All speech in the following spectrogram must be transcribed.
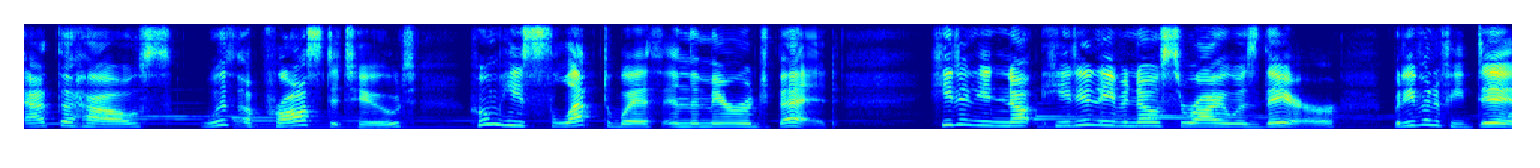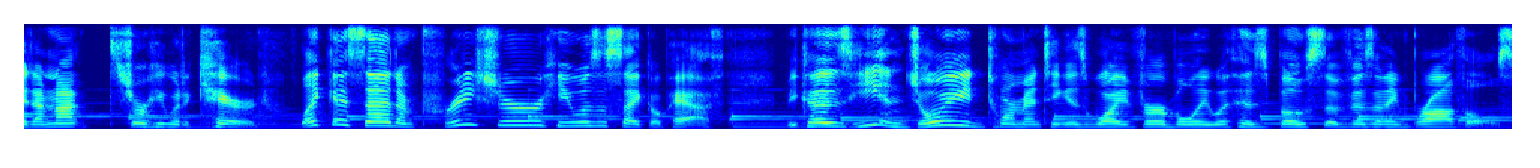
at the house with a prostitute whom he slept with in the marriage bed. He didn't even know he didn't even know Soraya was there, but even if he did, I'm not sure he would have cared. Like I said, I'm pretty sure he was a psychopath because he enjoyed tormenting his wife verbally with his boasts of visiting brothels.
